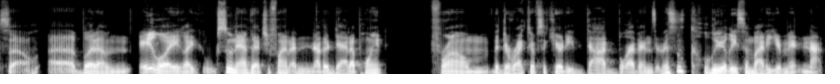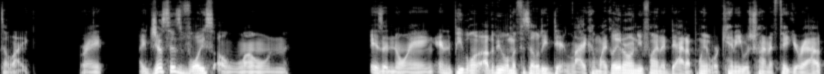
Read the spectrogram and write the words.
So, uh, but um, Aloy, like soon after that, you find another data point from the director of security, Dodd Blevins, and this is clearly somebody you're meant not to like, right? Like just his voice alone is annoying, and people, other people in the facility didn't like him. Like later on, you find a data point where Kenny was trying to figure out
